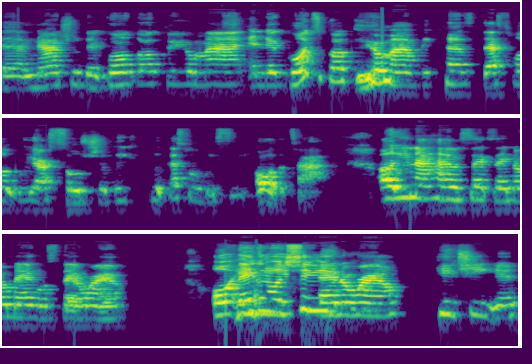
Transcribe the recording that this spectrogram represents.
they're natural, they're going to go through your mind, and they're going to go through your mind because that's what we are socially, that's what we see all the time. Oh, you're not having sex, ain't no man gonna stay around. Or they gonna cheat. Stand around, he cheating.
